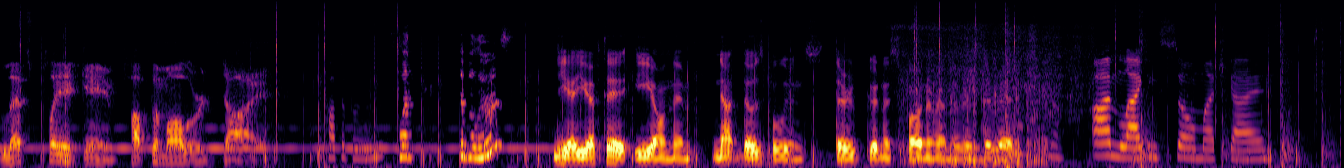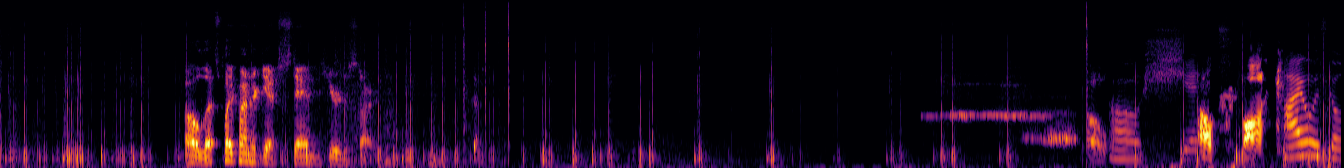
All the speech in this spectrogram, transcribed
Let's play a game. Pop them all or die. Pop the balloons. What? The balloons? Yeah, you have to E on them. Not those balloons. They're gonna spawn around the room. They're red. I'm lagging so much, guys. Oh, let's play Finder Your Gift. Stand here to start. Oh. Oh, shit. Oh, fuck. I always go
